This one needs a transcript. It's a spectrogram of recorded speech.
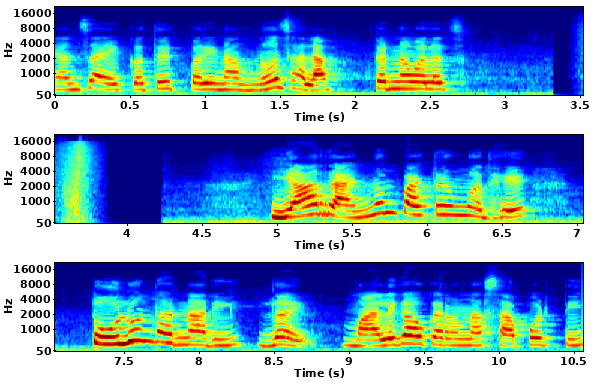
यांचा एकत्रित परिणाम न झाला तर नवलच. या रॅन्डम पॅटर्नमध्ये तोलून धरणारी लय मालेगावकरांना सापडती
